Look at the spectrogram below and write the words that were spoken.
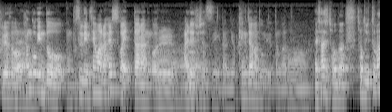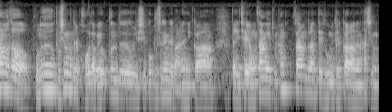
그래서 네. 한국인도 무슬림 생활을 할 수가 있다라는 거를 아. 알려주셨으니까요. 굉장한 도움이 됐던 것 같아요. 아, 네, 사실 저는 저도 유튜브 하면서 보는 보시는 분들이 거의 다 외국 분들이시고 무슬림들이 많으니까 일단 제 영상이 좀 한국 사람들한테 도움이 될까라는 사실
